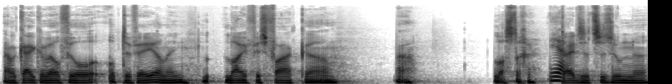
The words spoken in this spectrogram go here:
ja, we kijken wel veel op tv, alleen live is vaak eh, ja, lastiger. Ja. Tijdens het seizoen eh,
